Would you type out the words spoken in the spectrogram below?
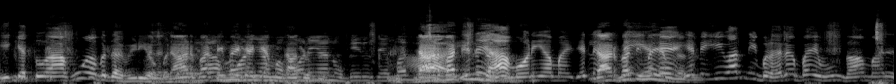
ઈ કે તું આ શું આ બધા વીડિયો હા, મોણિયામાં એટલે ઈ વાત નહીં બળે. અરે ભાઈ હું ગામ મારે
